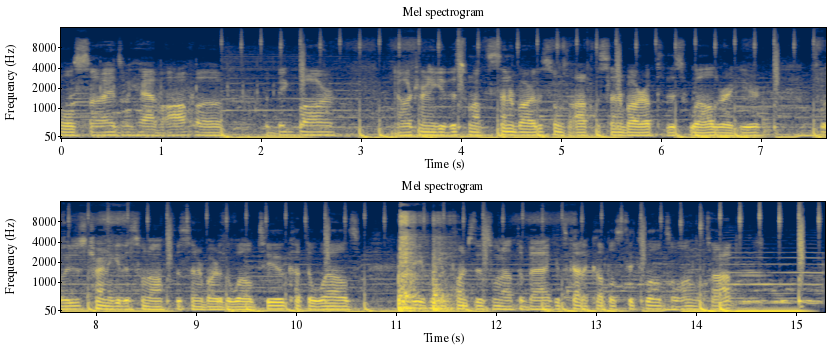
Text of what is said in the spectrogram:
both sides we have off of the big bar. Now we're trying to get this one off the center bar. This one's off the center bar up to this weld right here. So we're just trying to get this one off the center bar of the weld too. Cut the welds. See if we can punch this one out the back. It's got a couple six welds along the top.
